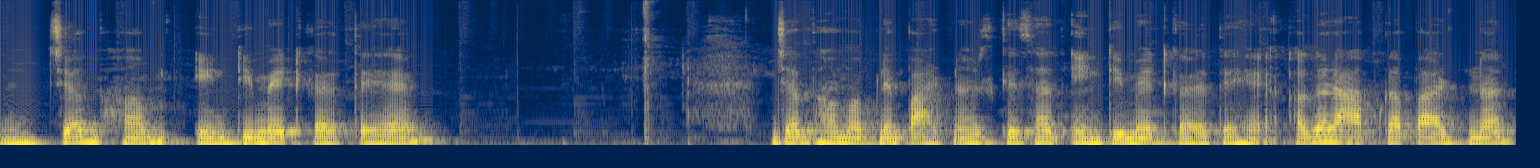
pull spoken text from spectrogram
जब हम इंटीमेट करते हैं जब हम अपने पार्टनर्स के साथ इंटीमेट करते हैं, अगर आपका पार्टनर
